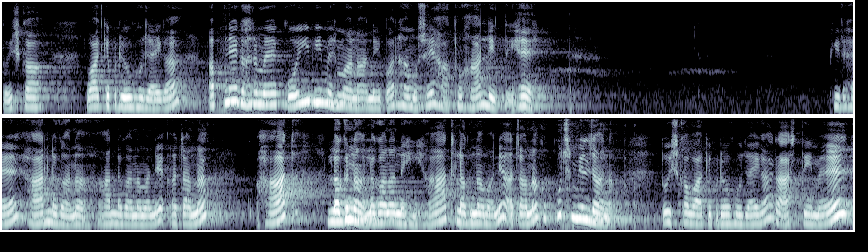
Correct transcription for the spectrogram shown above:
तो इसका वाक्य प्रयोग हो जाएगा, अपने घर में कोई भी मेहमान आने पर हम उसे हाथों हाथ लेते हैं। फिर है हाथ लगाना। हाथ लगाना माने अचानक हाथ लगना। लगाना नहीं, हाथ लगना माने अचानक कुछ मिल जाना। तो इसका वाक्य प्रयोग हो जाएगा, रास्ते में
